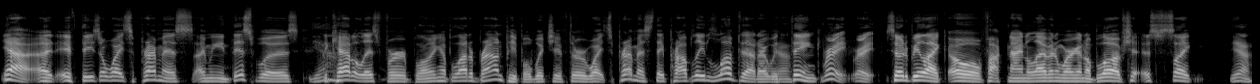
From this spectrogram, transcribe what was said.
yeah, uh, if these are white supremacists, I mean, this was Yeah. the catalyst for blowing up a lot of brown people, which, if they're white supremacists, they probably loved that, I would Yeah. think. Right, right. So to be like, oh, fuck 9 11, we're going to blow up shit, it's just like, Yeah.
